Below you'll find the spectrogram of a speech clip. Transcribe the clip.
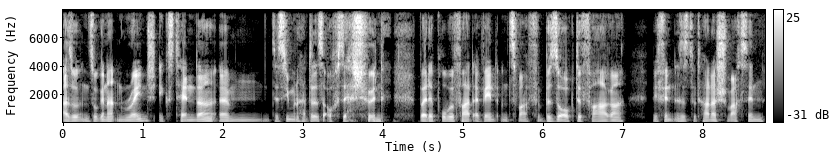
also einen sogenannten Range Extender. Ähm, der Simon hatte es auch sehr schön bei der Probefahrt erwähnt und zwar für besorgte Fahrer. Wir finden, es ist totaler Schwachsinn.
